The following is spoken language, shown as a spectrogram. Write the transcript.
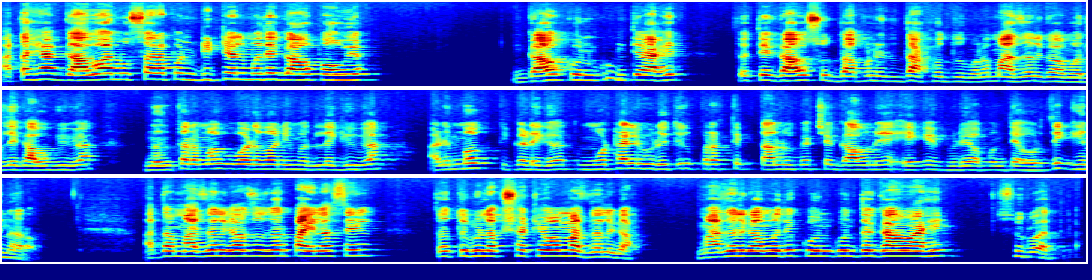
आता ह्या गावानुसार आपण डिटेलमध्ये गाव पाहूया. गाव कोणकोणते आहेत? तर ते गाव सुद्धा आपण इथं दाखवतो तुम्हाला. माजलगावमधले गाव घेऊया. नंतर मग वडवणीमधले घेऊया. आणि मग तिकडे घेऊयात मोठ्या व्हिडिओतील प्रत्येक तालुक्याचे गावने एक एक व्हिडिओ आपण त्यावरती घेणार आहोत. आता माजलगावचं जर पाहिलं असेल तर तुम्ही लक्षात ठेवा माजलगाव. माजलगावमध्ये कोणकोणतं गाव आहे? सुरुवातीला.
